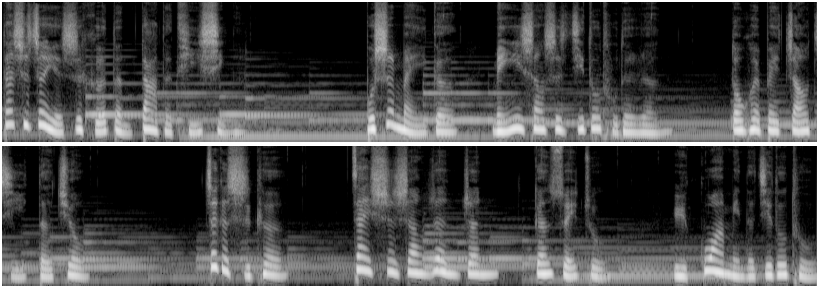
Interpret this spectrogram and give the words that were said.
但是这也是何等大的提醒啊！不是每一个名义上是基督徒的人都会被召集得救。这个时刻，在世上认真跟随主与挂名的基督徒，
